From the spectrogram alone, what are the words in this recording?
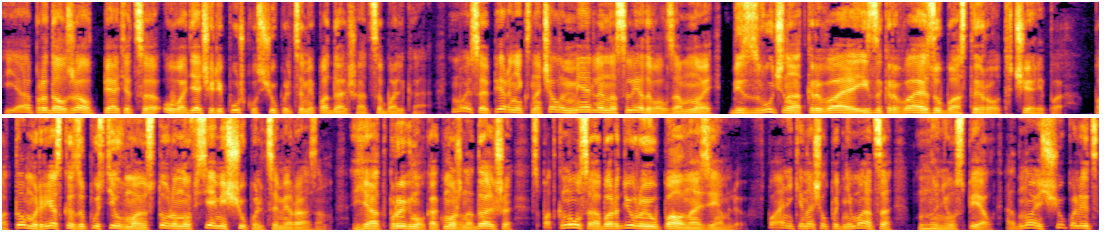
Я продолжал пятиться, уводя черепушку с щупальцами подальше от соболька. Мой соперник сначала медленно следовал за мной, беззвучно открывая и закрывая зубастый рот черепа. Потом резко запустил в мою сторону всеми щупальцами разом. Я отпрыгнул как можно дальше, споткнулся о бордюр и упал на землю. В панике начал подниматься, но не успел. Одно из щупалец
